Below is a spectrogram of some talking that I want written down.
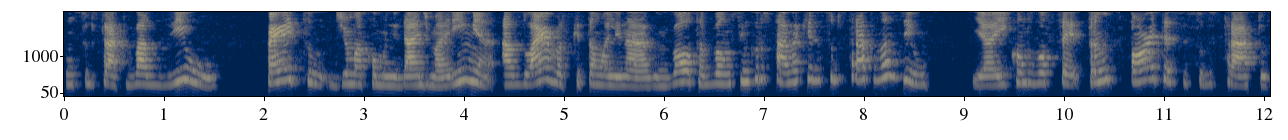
um substrato vazio, perto de uma comunidade marinha, as larvas que estão ali na água em volta vão se incrustar naquele substrato vazio. E aí, quando você transporta esse substrato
